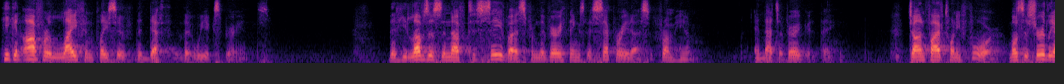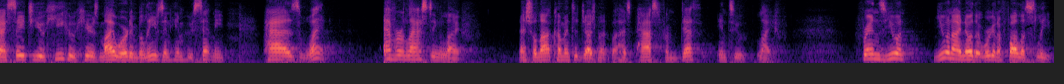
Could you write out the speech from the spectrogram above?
He can offer life in place of the death that we experience. That he loves us enough to save us from the very things that separate us from him. And that's a very good thing. John 5:24 Most assuredly I say to you he who hears my word and believes in him who sent me has what? Everlasting life and shall not come into judgment but has passed from death into life. Friends, you and you and I know that we're going to fall asleep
